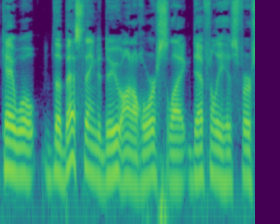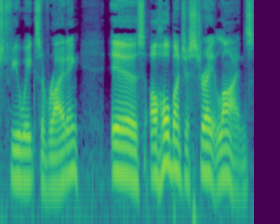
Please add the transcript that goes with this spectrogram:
Okay, well, the best thing to do on a horse, like definitely his first few weeks of riding, is a whole bunch of straight lines.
